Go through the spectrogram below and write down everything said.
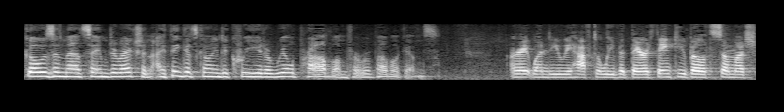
goes in that same direction. I think it's going to create a real problem for Republicans. All right, Wendy, we have to leave it there. Thank you both so much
